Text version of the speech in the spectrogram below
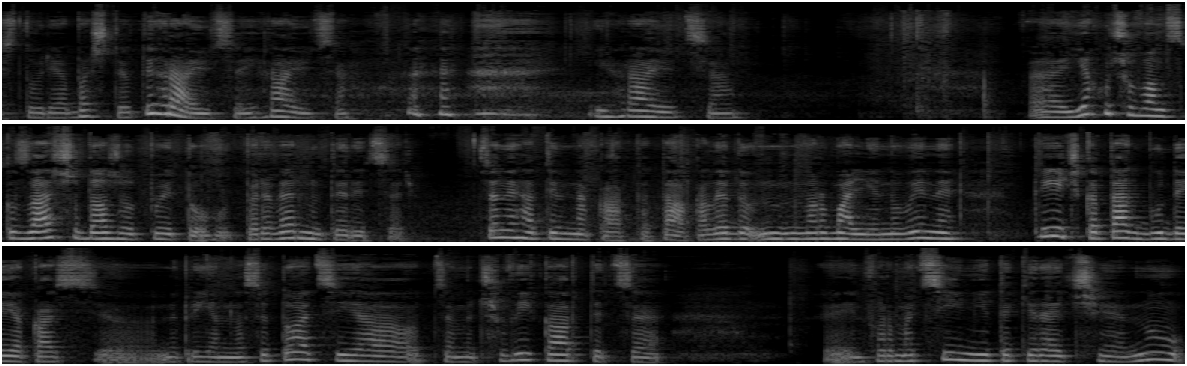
Історія. Бачите, от і граються, і граються. І. Е, Я хочу вам сказати, що навіть по ітогу перевернутий рицарь. Це негативна карта, так, але нормальні новини. Трієчка так буде якась е, неприємна ситуація. Це мечові карти, це е, інформаційні такі речі. Ну,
